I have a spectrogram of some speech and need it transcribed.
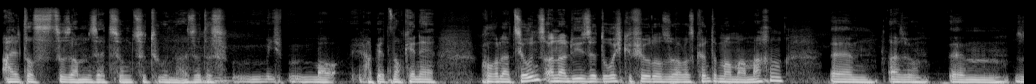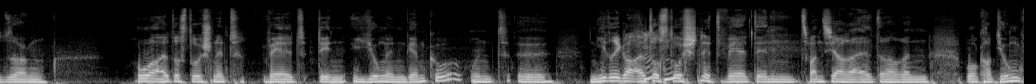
Alterszusammensetzung zu tun. Also das, ich, ich habe jetzt noch keine Korrelationsanalyse durchgeführt oder so, aber das könnte man mal machen. Ähm, also ähm, sozusagen hoher Altersdurchschnitt wählt den jungen Gemco und äh, niedriger mhm. Altersdurchschnitt wählt den 20 Jahre älteren Burkhard Jung,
